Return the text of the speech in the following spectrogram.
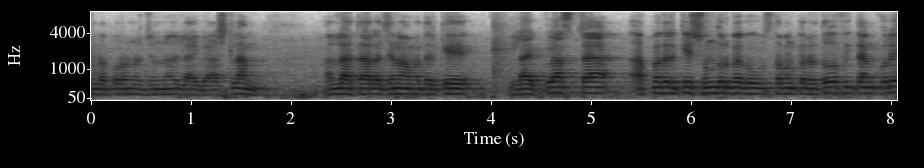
আমরা পড়ানোর জন্য লাইভে আসলাম। আল্লাহ তাআলা যেন আমাদেরকে লাইভ ক্লাসটা আপনাদেরকে সুন্দরভাবে উপস্থাপন করার তৌফিক দান করে,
